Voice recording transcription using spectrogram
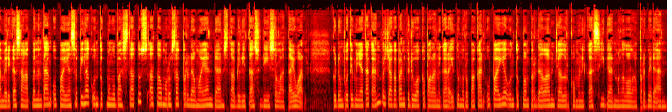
Amerika Amerika sangat menentang upaya sepihak untuk mengubah status atau merusak perdamaian dan stabilitas di Selat Taiwan. Gedung Putih menyatakan percakapan kedua kepala negara itu merupakan upaya untuk memperdalam jalur komunikasi dan mengelola perbedaan.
